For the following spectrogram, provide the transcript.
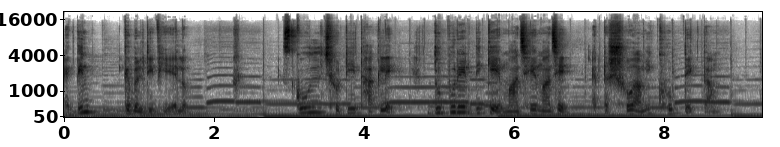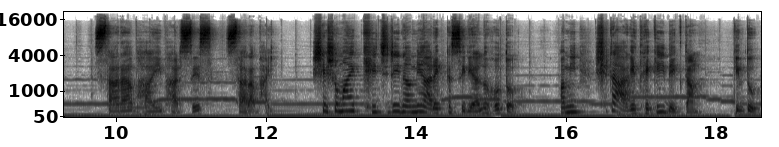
একদিন কেবল টিভি এলো। স্কুল ছুটি থাকলে দুপুরের দিকে মাঝে মাঝে একটা শো আমি খুব দেখতাম। সারা ভাই ভার্সেস সারা ভাই। সে সময় খিচড়ি নামে আরেকটা সিরিয়ালও হতো। আমি সেটা আগে থেকেই দেখতাম। কিন্তু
